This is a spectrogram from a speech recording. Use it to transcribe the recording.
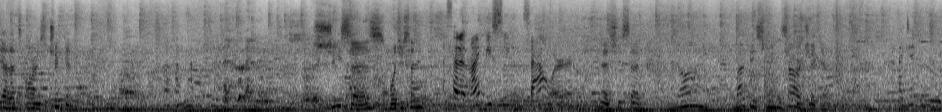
Yeah, that's orange chicken. She says, What'd you say? I said it might be sweet and sour. Yeah, she said, No, might be sweet and sour chicken. I didn't.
